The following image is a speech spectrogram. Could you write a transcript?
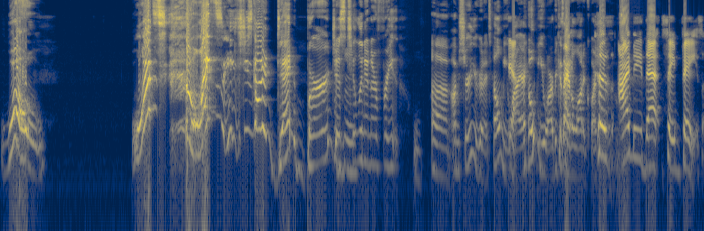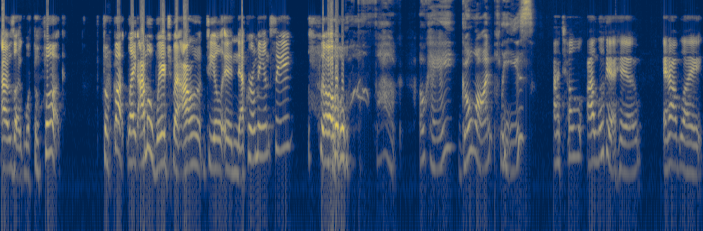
Whoa! What? what? she's got a dead bird just mm-hmm. chilling in her freezer. Um, I'm sure you're going to tell me yeah. why. I hope you are because right. I have a lot of questions. Because I made that same face. I was like, "What the fuck? The fuck?" Like I'm a witch, but I don't deal in necromancy. So fuck. Okay, go on, please. I tell I look at him and I'm like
